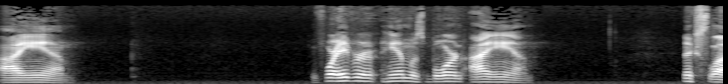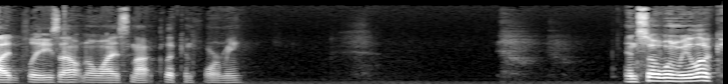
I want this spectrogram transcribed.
I am." Before Abraham was born, I am. Next slide, please. I don't know why it's not clicking for me. And so when we look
